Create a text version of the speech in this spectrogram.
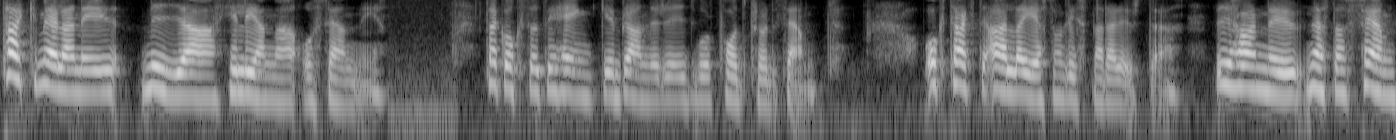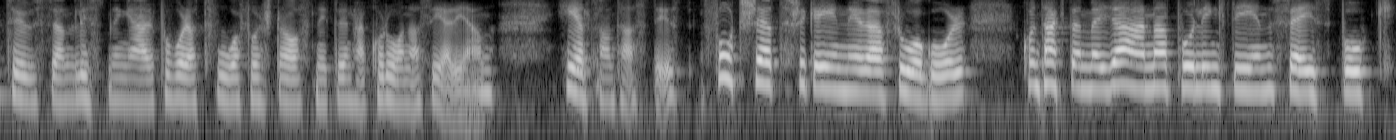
Tack Melanie, Mia, Helena och Senni. Tack också till Henke Branneryd, vår poddproducent. Och tack till alla er som lyssnar där ute. Vi har nu nästan 5000 lyssningar på våra två första avsnitt i den här coronaserien. Helt fantastiskt. Fortsätt skicka in era frågor. Kontakta mig gärna på LinkedIn, Facebook,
